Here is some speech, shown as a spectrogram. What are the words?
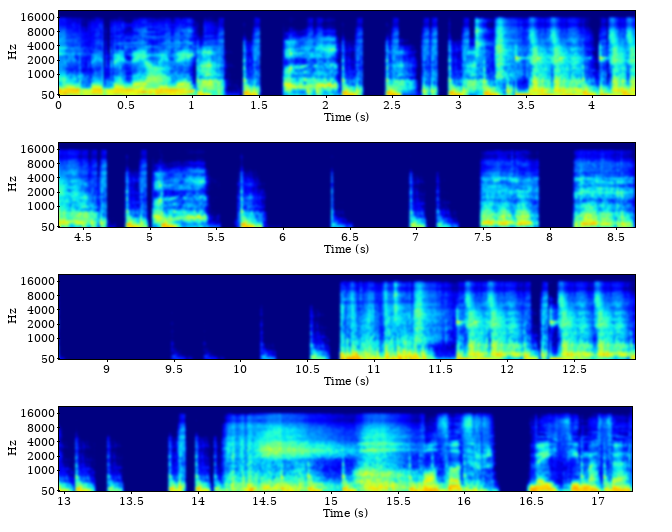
Vilek, vilek. Bothodr, feithi mater.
